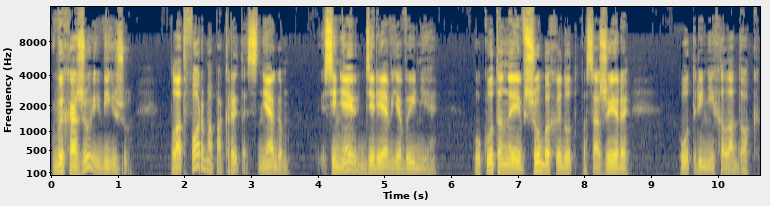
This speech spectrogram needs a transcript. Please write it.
Выхожу и вижу. Платформа покрыта снегом. Синеют деревья в инее. Укутанные в шубах идут пассажиры. Утренний холодок.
